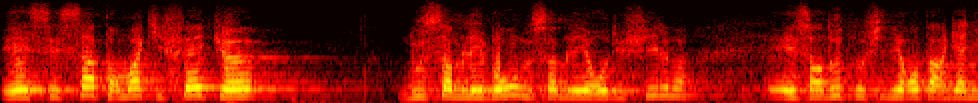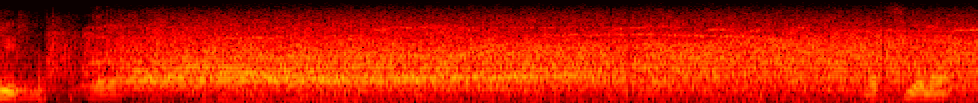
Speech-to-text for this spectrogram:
Et c'est ça pour moi qui fait que nous sommes les bons, nous sommes les héros du film, et sans doute nous finirons par gagner. Merci Alain.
